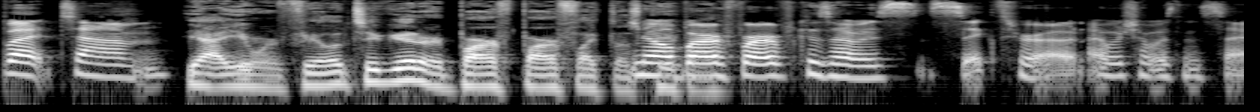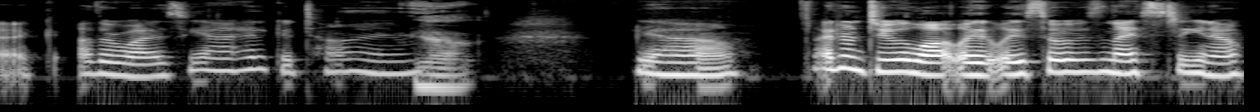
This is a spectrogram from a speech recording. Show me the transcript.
But um, yeah. You weren't feeling too good, or barf, barf like those. no, people? barf, barf, because I was sick throughout. I wish I wasn't sick. Otherwise, yeah, I had a good time. Yeah, Yeah, I don't do a lot lately, so it was nice to you know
